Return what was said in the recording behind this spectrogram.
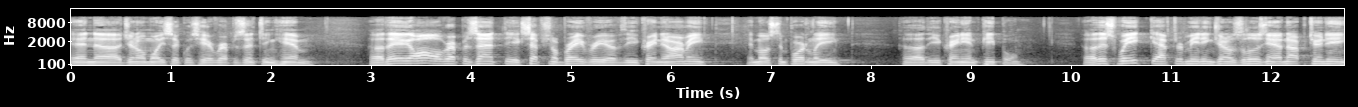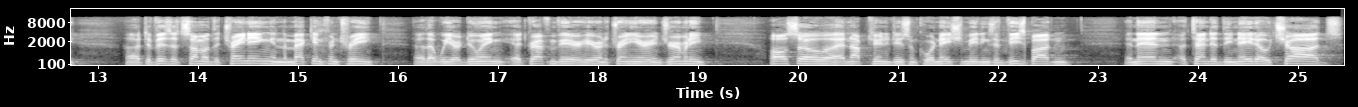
and uh, General Moisiuk was here representing him. They all represent the exceptional bravery of the Ukrainian army, and most importantly, the Ukrainian people. Uh, this week, after meeting General Zaluzhnyi, I had an opportunity uh, to visit some of the training and the mech infantry uh, that we are doing at Grafenwehr here in a training area in Germany. Also, had an opportunity to do some coordination meetings in Wiesbaden, and then attended the NATO CHODs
